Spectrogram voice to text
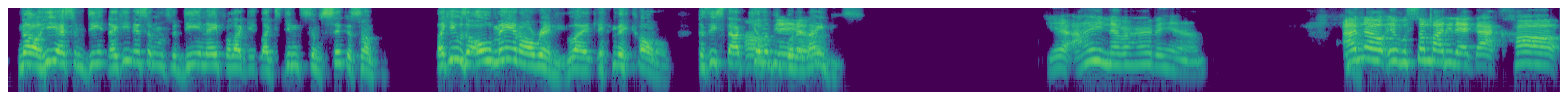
No, he had some D, like he did something for DNA for like like getting some sick or something. Like he was an old man already. Like and they caught him because he stopped Oh, killing people in the 90s. Yeah, I ain't never heard of him. I know it was somebody that got caught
